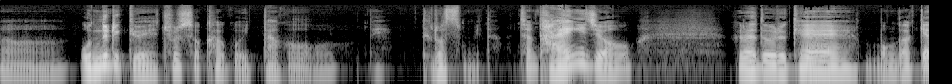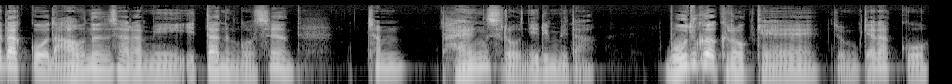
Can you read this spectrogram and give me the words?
어 온누리교회 출석하고 있다고 네, 들었습니다. 참 다행이죠. 그래도 이렇게 뭔가 깨닫고 나오는 사람이 있다는 것은 참 다행스러운 일입니다. 모두가 그렇게 좀 깨닫고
